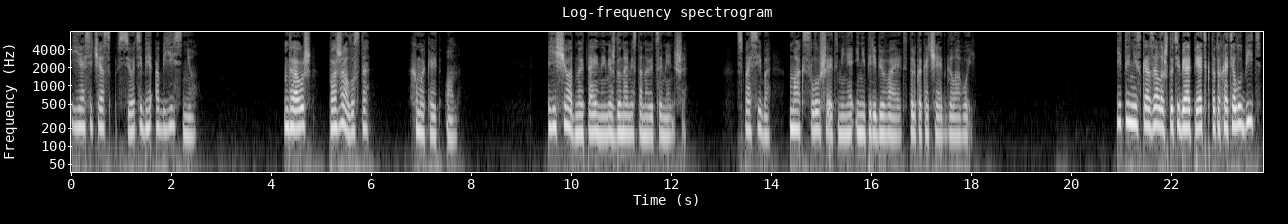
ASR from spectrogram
«Я сейчас все тебе объясню». «Да уж, пожалуйста», — хмыкает он. Еще одной тайны между нами становится меньше. Спасибо, Макс слушает меня и не перебивает, только качает головой. «И ты не сказала, что тебя опять кто-то хотел убить?»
